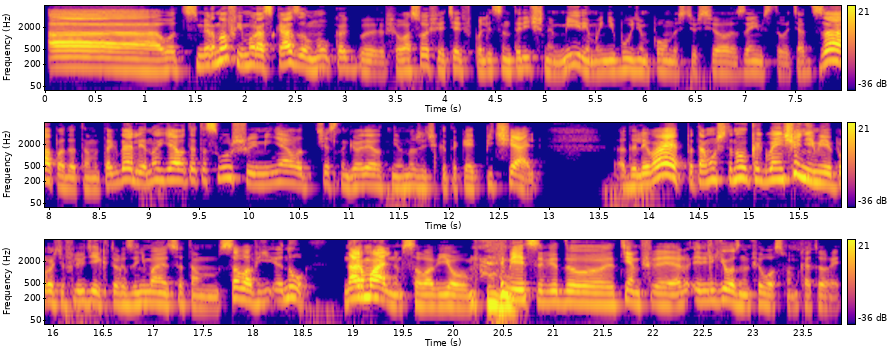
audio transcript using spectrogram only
А вот Смирнов ему рассказывал, ну, как бы философия теперь в полицентричном мире, мы не будем полностью все заимствовать от Запада там и так далее. Но я вот это слушаю, и меня вот, честно говоря, вот немножечко такая печаль одолевает, потому что, ну, как бы я ничего не имею против людей, которые занимаются там соловьи, ну, нормальным Соловьевым, имеется в виду тем религиозным философом, который.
